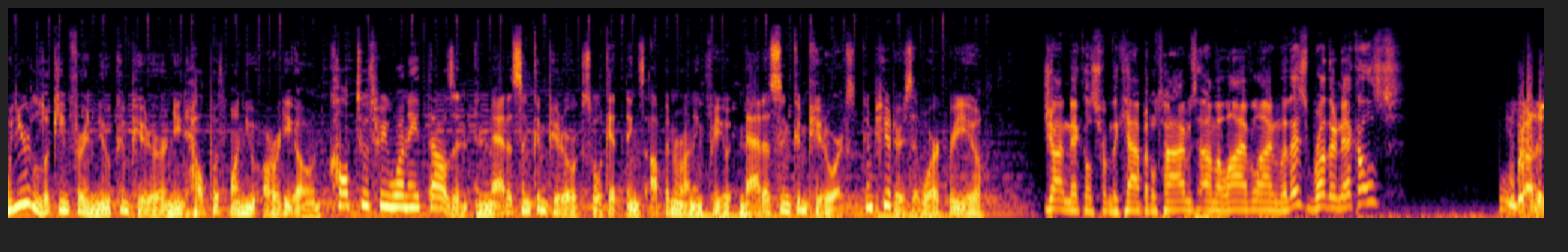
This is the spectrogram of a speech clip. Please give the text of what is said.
When you're looking for a new computer or need help with one you already own, call 231 8000 and Madison Computer Works will get things up and running for you. Madison Computer Works, computers that work for you. John Nichols from the Capital Times on the live line with us. Brother Nichols? Brother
